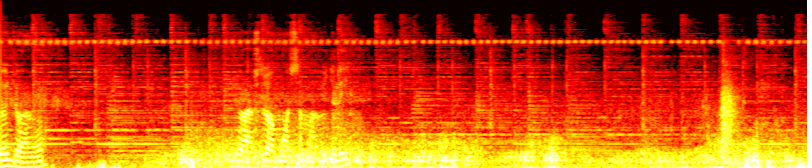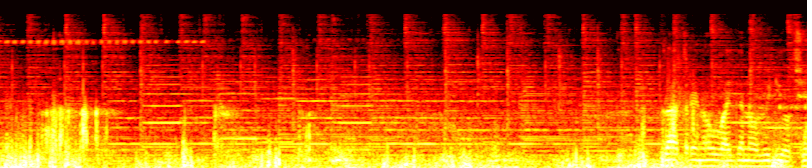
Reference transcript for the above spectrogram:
જોજો હવે. જો આ સ્લો મોસમમાં વીજળી. રાત્રે નવ વાગ્યાનો વીડિયો છે.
